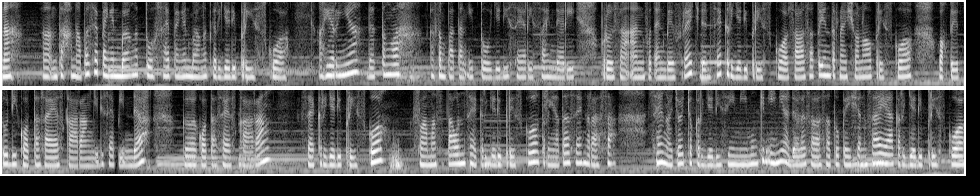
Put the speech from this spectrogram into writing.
Nah, uh, entah kenapa saya pengen banget tuh, saya pengen banget kerja di preschool akhirnya datanglah kesempatan itu. Jadi saya resign dari perusahaan food and beverage dan saya kerja di preschool salah satu internasional preschool waktu itu di kota saya sekarang. Jadi saya pindah ke kota saya sekarang. Saya kerja di preschool. Selama setahun saya kerja di preschool ternyata saya ngerasa saya nggak cocok kerja di sini. Mungkin ini adalah salah satu passion saya kerja di preschool.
